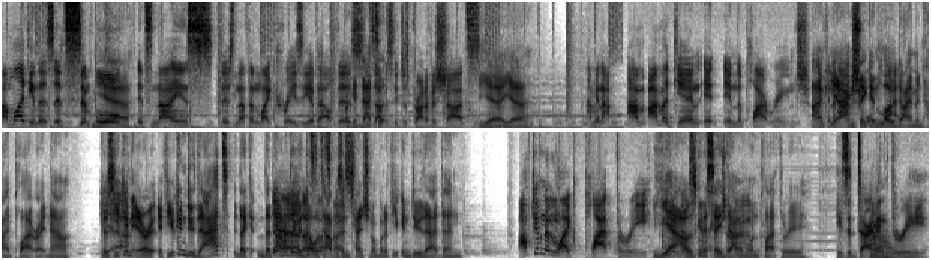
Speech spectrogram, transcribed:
I'm liking this. It's simple. Yeah. It's nice. There's nothing like crazy about this. Okay, that's He's a- obviously just proud of his shots. Yeah, yeah. I mean, I, I'm I'm again in, in the plat range. I'm, like yeah, I'm thinking low diamond, high plat right now. Because he can air it. If you can do that, like the, I don't think the double tap was intentional, but if you can do that, then I'm giving him like plat three. yeah, I that's was gonna say diamond one, plat three. He's a diamond three.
